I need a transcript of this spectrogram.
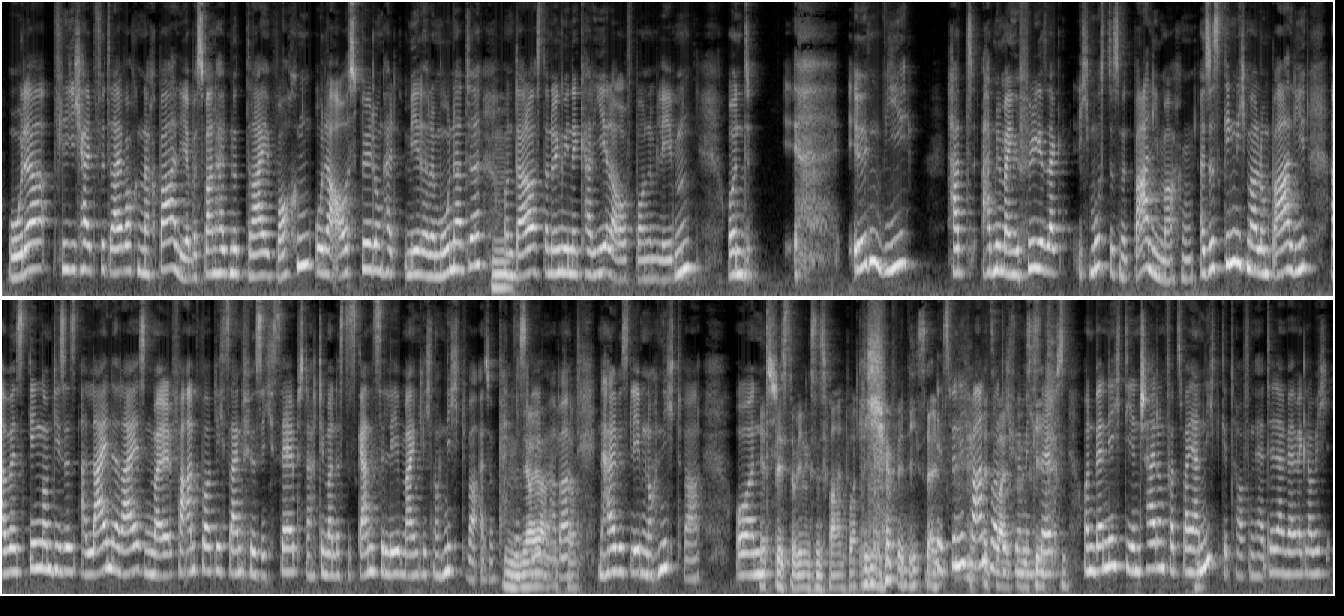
oder fliege ich halt für drei Wochen nach Bali. Aber es waren halt nur drei Wochen oder Ausbildung halt mehrere Monate hm. und daraus dann irgendwie eine Karriere aufbauen im Leben. Und irgendwie hat, hat mir mein Gefühl gesagt, ich muss das mit Bali machen. Also es ging nicht mal um Bali, aber es ging um dieses alleine Reisen, mal verantwortlich sein für sich selbst, nachdem man das das ganze Leben eigentlich noch nicht war. Also ganzes hm, ja, Leben, ja, aber klar. ein halbes Leben noch nicht war. Und jetzt bist du wenigstens verantwortlich für dich selbst. Jetzt bin ich verantwortlich für mich selbst. Und wenn ich die Entscheidung vor zwei Jahren nicht getroffen hätte, dann wären wir, glaube ich,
